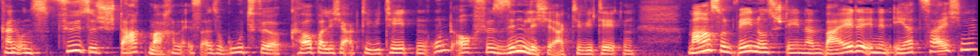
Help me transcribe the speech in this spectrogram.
kann uns physisch stark machen, ist also gut für körperliche Aktivitäten und auch für sinnliche Aktivitäten. Mars und Venus stehen dann beide in den Erdzeichen.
